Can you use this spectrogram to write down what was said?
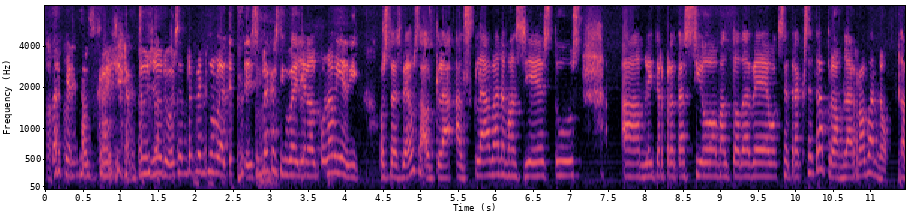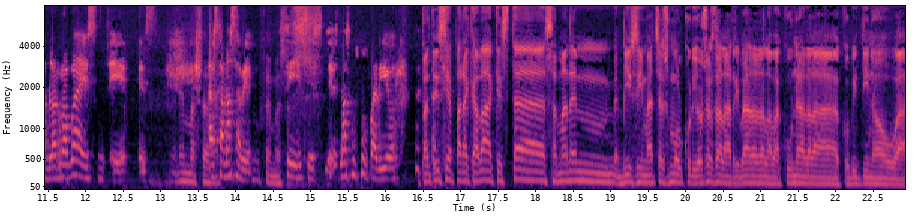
perquè ens els creiem, t'ho juro. Sempre penso el mateix. Sempre que estic veient el Polònia dic, ostres, veus? El cla els claven amb els gestos, amb la interpretació, amb el to de veu, etc etc. però amb la roba no. Amb la roba és, és, Anem massa... està massa bé. Ho fem massa. Sí, sí, sí, és massa superior. Patricia, per acabar, aquesta setmana hem vist imatges molt curioses de l'arribada de la vacuna de la Covid-19 a,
